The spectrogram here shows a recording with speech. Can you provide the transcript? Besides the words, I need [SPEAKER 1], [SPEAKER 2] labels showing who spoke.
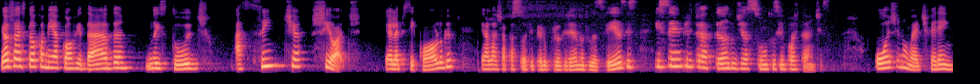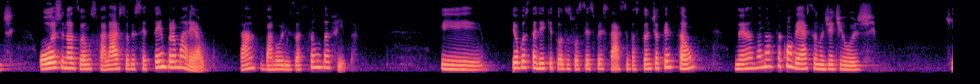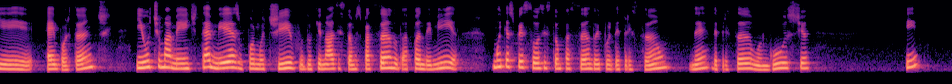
[SPEAKER 1] Eu já estou com a minha convidada no estúdio, a Cíntia Chiodi. Ela é psicóloga, ela já passou aqui pelo programa duas vezes e sempre tratando de assuntos importantes. Hoje não é diferente. Hoje nós vamos falar sobre o Setembro Amarelo, tá? Valorização da vida. E eu gostaria que todos vocês prestassem bastante atenção né, na nossa conversa no dia de hoje, que é importante e ultimamente, até mesmo por motivo do que nós estamos passando da pandemia, muitas pessoas estão passando aí por depressão, né? Depressão, angústia. E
